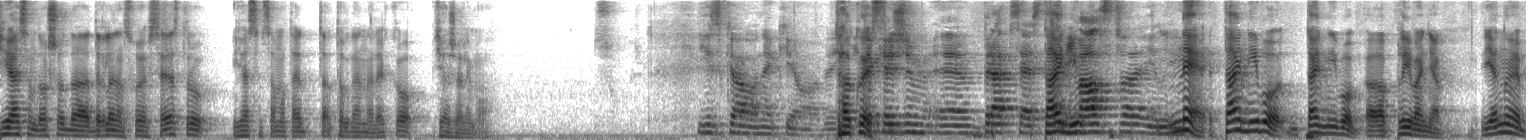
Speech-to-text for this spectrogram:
I ja sam došao da, da gledam svoju sestru i ja sam samo taj, taj, tog dana rekao, ja želim ovo. Iz kao neke ove, Tako da je. kažem, e, brat, sestra, taj rivalstva ili... Ne, taj nivo, taj nivo a, plivanja, jedno je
